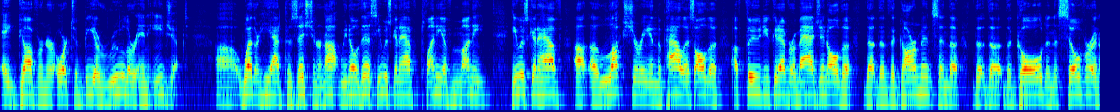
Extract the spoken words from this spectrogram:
a governor or to be a ruler in Egypt. Uh, whether he had position or not. We know this he was going to have plenty of money. He was going to have uh, a luxury in the palace, all the uh, food you could ever imagine, all the, the, the, the garments and the, the, the, the gold and the silver, and,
